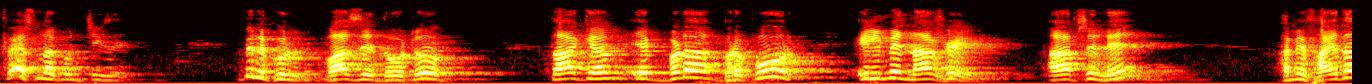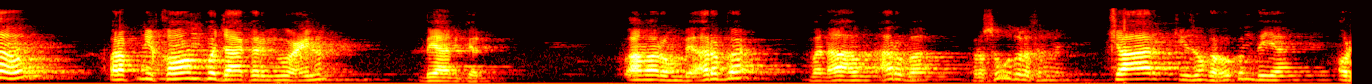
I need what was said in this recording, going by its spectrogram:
فیصلہ کن چیزیں۔ بالکل واضح دو ٹوک، تاکہ ہم ایک بڑا بھرپور علم نافع آپ سے لیں، ہمیں فائدہ ہو اور اپنی قوم کو جا کر بھی وہ علم بیان کریں۔ امر بے اربا بنا اربا رسول اللہ وسلم چار چیزوں کا حکم دیا اور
